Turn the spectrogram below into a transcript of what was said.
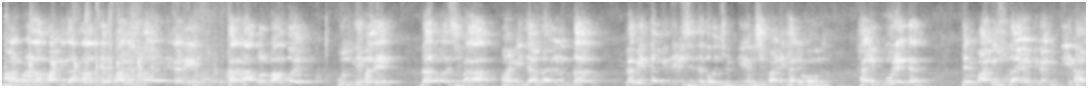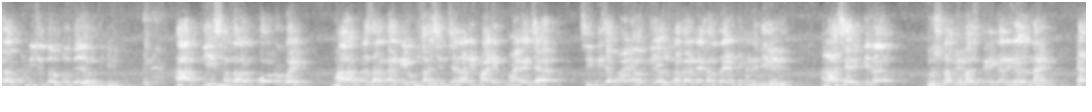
मराठवाड्याला पाणी जाताना ते पाणी सुद्धा या ठिकाणी कारण आपण पाहतोय उजनीमध्ये दरवर्षी बघा पाणी ज्या झाल्यानंतर कमीत कमी दीडशे ते दोनशे टीएमसी पाणी खाली वाहून खाली पूर येतात. ते पाणी सुद्धा या ठिकाणी तीन हजार कोटीची तरतूद त्याच्यावरती केली. आज तीस हजार कोट रुपये महाराष्ट्र सरकारने उपसा सिंचन आणि पाणी पाण्याच्या शेतीच्या पाण्यावरती योजना करण्याकरता या ठिकाणी दिलेली आणि अशा रीतीनं कृष्णा भीमा योजना आहे. या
